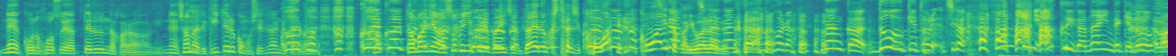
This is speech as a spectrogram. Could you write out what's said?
ねこの放送やってるんだからね社内で聞いてるかもしれないんだから、ね、怖い怖い。あ怖い怖い怖い。たまに遊びに来ればいいじゃん。第6スタジオ怖い怖いとか言わないなんかあのほらなんかどう受け取れ違う本当に悪意がないんだけど どう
